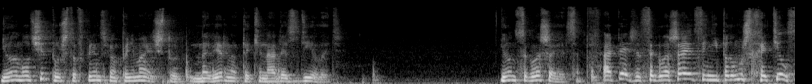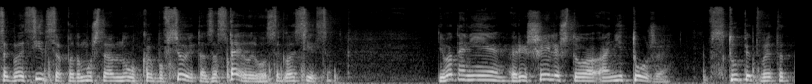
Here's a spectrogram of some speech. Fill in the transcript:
И он молчит, потому что, в принципе, он понимает, что, наверное, таки надо сделать. И он соглашается. Опять же, соглашается не потому, что хотел согласиться, потому что, ну, как бы все это заставило его согласиться. И вот они решили, что они тоже вступят в этот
